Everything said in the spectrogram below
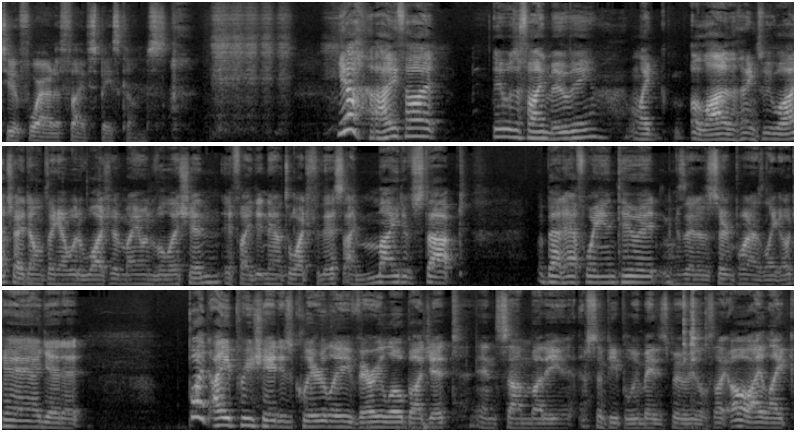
to a four out of five space comes. Yeah, I thought it was a fine movie. Like a lot of the things we watch, I don't think I would have watched it of my own volition if I didn't have to watch for this. I might have stopped about halfway into it because at a certain point I was like, okay, I get it. But I appreciate it's clearly very low budget, and somebody, some people who made this movie was like, oh, I like.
